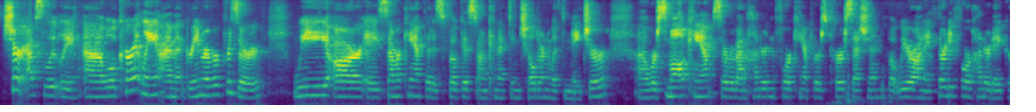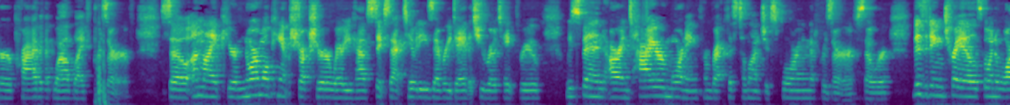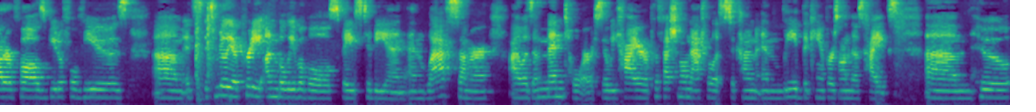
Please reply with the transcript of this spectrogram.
Sure, absolutely. Uh, well, currently I'm at Green River Preserve. We are a summer camp that is focused on connecting children with nature. Uh, we're a small camp, serve about 104 campers per session, but we are on a 3,400 acre private wildlife preserve. So, unlike your normal camp structure where you have six activities every day that you rotate through, we spend our entire morning from breakfast to lunch exploring the preserve. So, we're visiting trails, going to waterfalls, beautiful views. Um, it's, it's really a pretty unbelievable space to be in. And last summer, I was a mentor. So we hire professional naturalists to come and lead the campers on those hikes um, who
